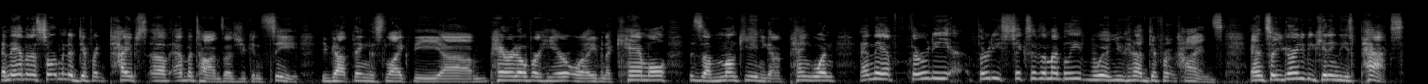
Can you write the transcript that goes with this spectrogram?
And they have an assortment of different types of Abatons, as you can see. You've got things like the um, parrot over here, or even a camel. This is a monkey and you got a penguin. And they have 30, 36 of them, I believe, where you can have different kinds. And so you're going to be getting these packs.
